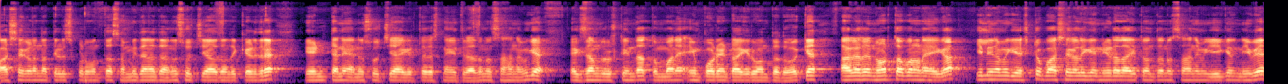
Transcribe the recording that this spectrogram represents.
ಭಾಷೆಗಳನ್ನು ತಿಳಿಸ್ಕೊಡುವಂಥ ಸಂವಿಧಾನದ ಅನುಸೂಚಿ ಯಾವುದು ಅಂತ ಕೇಳಿದರೆ ಎಂಟನೇ ಅನುಸೂಚಿ ಆಗಿರ್ತದೆ ಸ್ನೇಹಿತರೆ. ಅದನ್ನು ಸಹ ನಮಗೆ ಎಕ್ಸಾಮ್ ದೃಷ್ಟಿಯಿಂದ ತುಂಬಾ ಇಂಪಾರ್ಟೆಂಟ್ ಆಗಿರುವಂಥದ್ದು. ಓಕೆ ಹಾಗಾದರೆ ನೋಡ್ತಾ ಬರೋಣ ಈಗ. ಇಲ್ಲಿ ನಮಗೆ ಎಷ್ಟು ಭಾಷೆಗಳಿಗೆ ನೀಡಲಾಯಿತು ಅಂತಲೂ ಸಹ ನಿಮಗೆ ಈಗ ನೀವೇ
